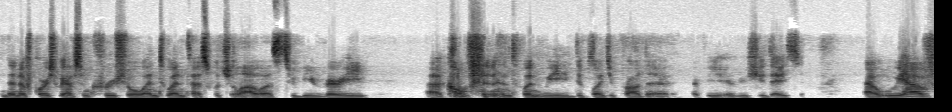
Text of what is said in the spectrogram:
And then, of course, we have some crucial end-to-end tests which allow us to be very uh, confident when we deploy to prod every every few days. Uh, we have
